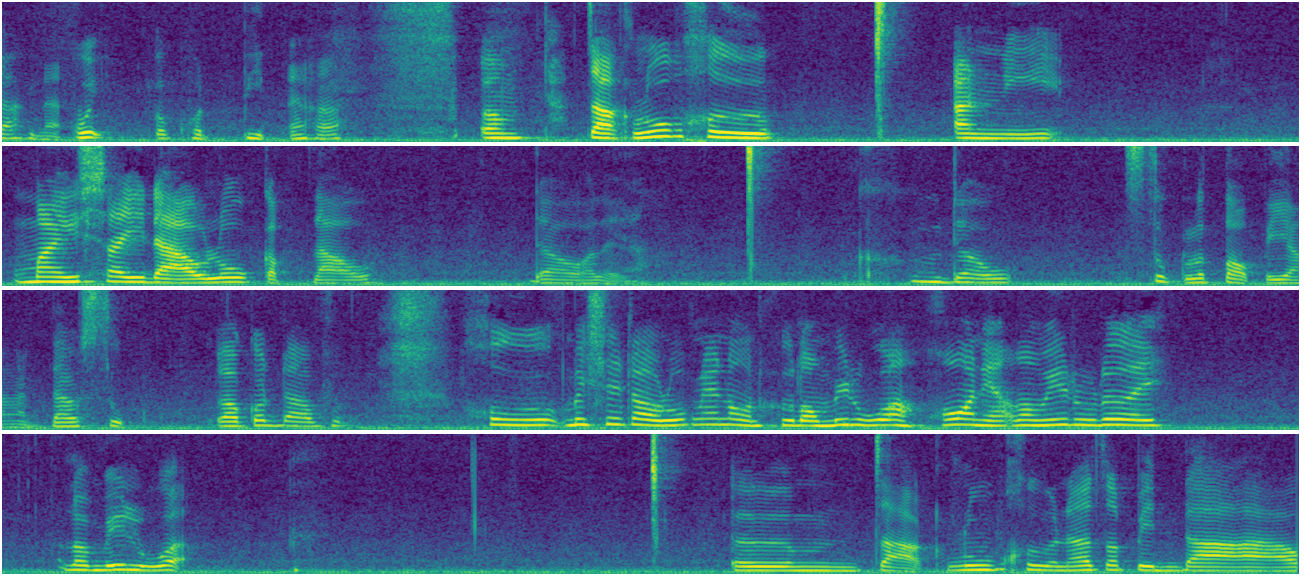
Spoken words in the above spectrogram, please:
ยากนะอุ้ยเรากดผิดนะคะเอิมจากรูปคืออันนี้ ไม่ใช่ดาวโลกกับดาวดาวอะไรอะคือดาวศุกเราตอบไปอย่างดาวศุก แล้วก็ดาวคือไม่ใช่ดาวโลกแน่นอน คือเราไม่รู้อะข้อเนี้ยเราไม่รู้เลย เราไม่รู้อะเอิมจากรูปคือน่าจะเป็นดาว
